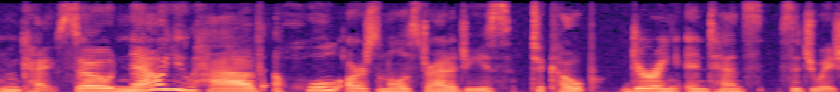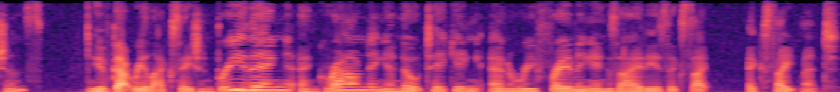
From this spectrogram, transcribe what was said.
Okay, so now you have a whole arsenal of strategies to cope during intense situations. You've got relaxation breathing and grounding and note taking and reframing anxiety as exci- excitement.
